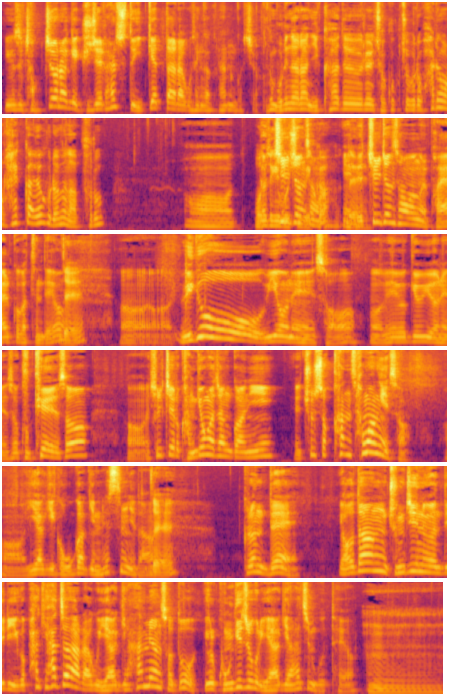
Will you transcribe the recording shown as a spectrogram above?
이것을 적절하게 규제를 할 수도 있겠다라고 생각을 하는 거죠. 그럼 우리나라는 이 카드를 적극적으로 활용을 할까요? 그러면 앞으로? 어, 며칠 전 보십니까? 상황, 예, 네. 며칠 전 상황을 봐야 할 것 같은데요. 네. 어, 외교위원회에서 어, 외교위원회에서 국회에서 어, 실제로 강경화 장관이 출석한 상황에서 어, 이야기가 오가기는 했습니다. 네. 그런데 여당 중진 의원들이 이거 파기하자라고 이야기하면서도 이걸 공개적으로 이야기하지 못해요. 음.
